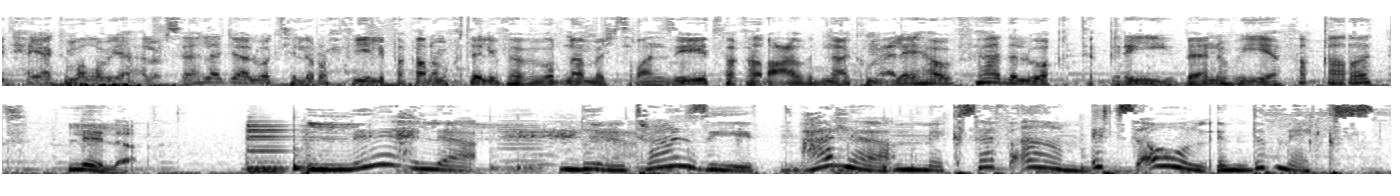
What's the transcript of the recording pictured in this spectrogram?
جديد حياكم الله ويا أهلا وسهلا. جاء الوقت اللي نروح فيه لفقرة مختلفة في برنامج ترانزيت. فقرة عودناكم عليها وفي هذا الوقت تقريبا وهي فقرة ليه لا. ليه لا ضمن ترانزيت على Mix FM. It's all in the mix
